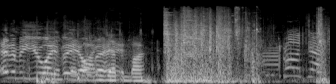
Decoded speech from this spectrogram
Enemy He's at the UAV bar. He's at the bar. Contact.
